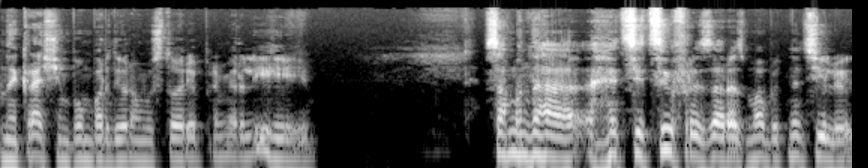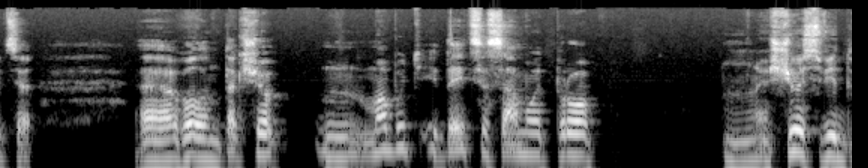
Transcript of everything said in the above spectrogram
найкращим бомбардиром в історії прем'єр-ліги саме на ці цифри зараз, мабуть, націлюється е, Голланд. Так що, мабуть, йдеться саме про щось від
